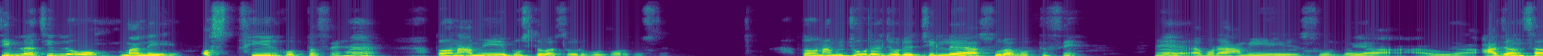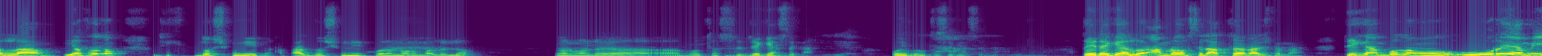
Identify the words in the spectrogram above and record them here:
চিল্লা চিল্লা ও মানে অস্থির করতেছে হ্যাঁ? তখন আমি বুঝতে পারছি ওর উপর বর করছে। তখন আমি জোরে জোরে চিল্লায় সুরা পড়তেছি হ্যাঁ? তারপরে আমি আজান সারলাম ইয়া করলাম ঠিক দশ মিনিট পাঁচ দশ মিনিট পরে নর্মাল হলো। নর্মাল বলতেছে যে গেছে গা। ওই বলতেছে গেছে গা। তো এটা গেল আমরা ভাবছি রাত্রে আর আসবে না। ঠিক আমি বললাম ওরে আমি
